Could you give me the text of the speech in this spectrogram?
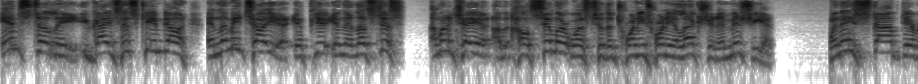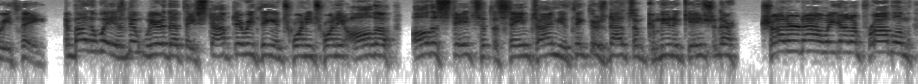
Instantly. You guys, this came down. And let me tell you, if you, in the, let's just, I'm going to tell you how similar it was to the 2020 election in Michigan. When they stopped everything. And by the way, isn't it weird that they stopped everything in 2020, all the, all the states at the same time? You think there's not some communication there? Shut her down. We got a problem.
